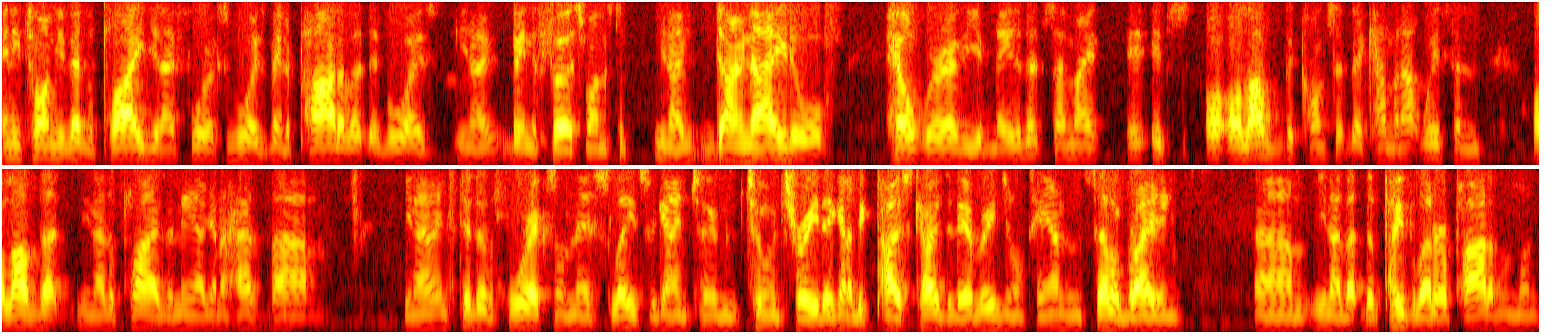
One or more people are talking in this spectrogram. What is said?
any time you've ever played, you know, XXXX have always been a part of it. They've always, you know, been the first ones to, you know, donate or help wherever you've needed it. So, mate, it, it's I, I love the concept they're coming up with, and I love that you know the players are now going to have, um, you know, instead of the XXXX on their sleeves for game two, two and three, they're going to be postcodes of our regional towns and celebrating, um, you know, that the people that are a part of them and,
